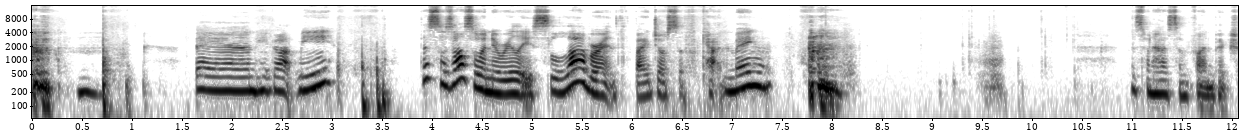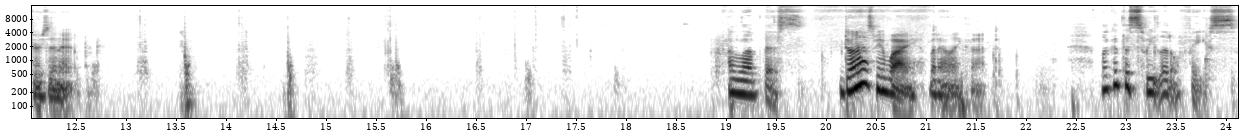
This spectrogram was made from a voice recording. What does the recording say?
and he got me, this was also a new release, Labyrinth by Joseph Catimbang. this one has some fun pictures in it. I love this. Don't ask me why, but I like that. Look at the sweet little face.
